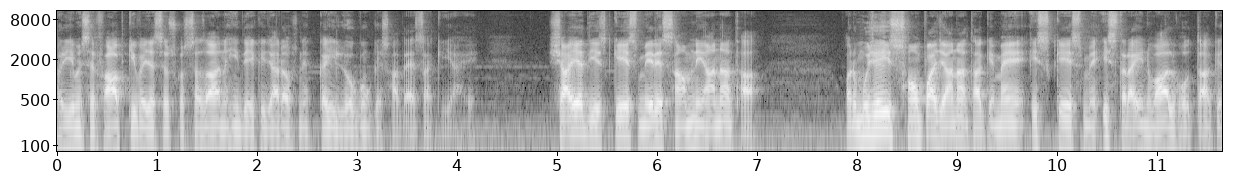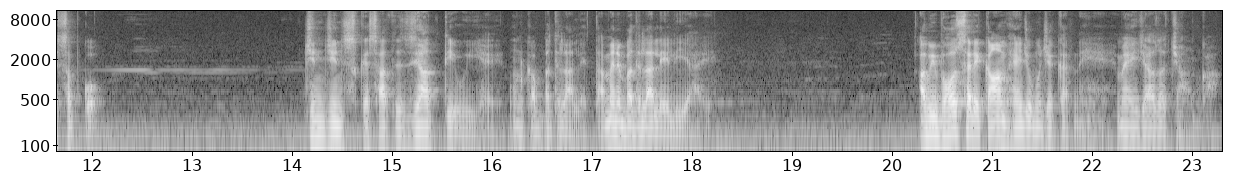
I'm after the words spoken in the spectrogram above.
और ये मैं सिर्फ़ आपकी वजह से उसको सज़ा नहीं दे के जा रहा, उसने कई लोगों के साथ ऐसा किया है। शायद ये केस मेरे सामने आना था और मुझे ही सौंपा जाना था कि मैं इस केस में इस तरह इन्वॉल्व होता कि सबको जिन जिन के साथ ज्यादती हुई है, उनका बदला लेता। मैंने बदला ले लिया है। अभी बहुत सारे काम हैं जो मुझे करने हैं। मैं इजाज़त चाहूँगा।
